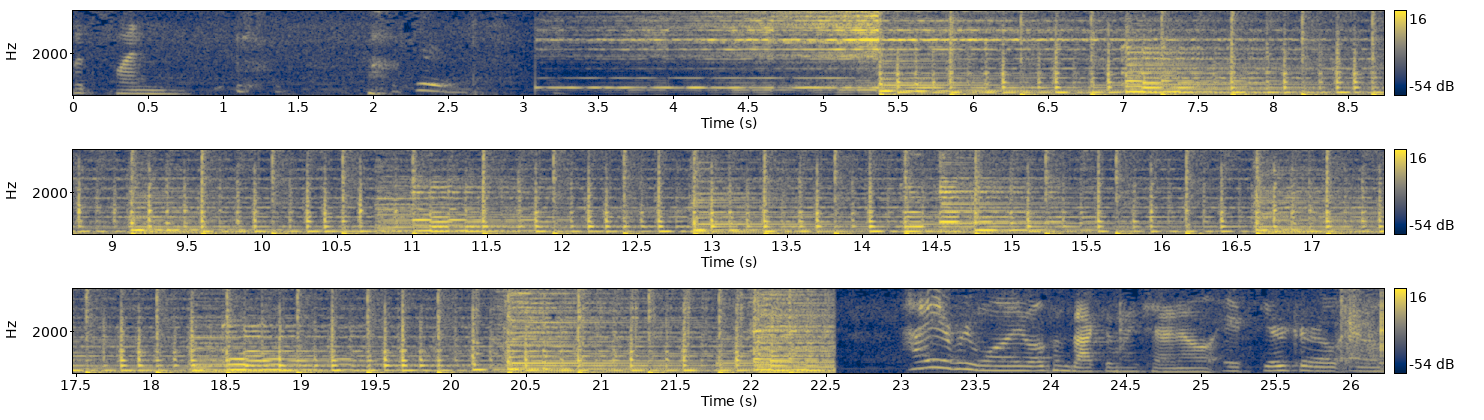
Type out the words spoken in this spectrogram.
What's funny? It's your girl Elle.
